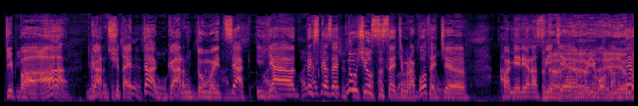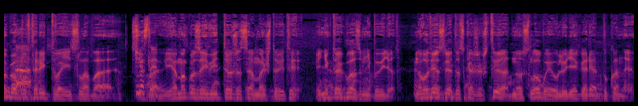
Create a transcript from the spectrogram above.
Типа, а, Гарн считает так, Гарн думает сяк. И я, так сказать, научился с этим работать по мере развития Да, моего да, контента. Я могу повторить твои слова. В смысле? Типа, я могу заявить то же самое, что и ты. И никто и глазом не поведет. Но вот если это скажешь ты, одно слово, и у людей горят букваны.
